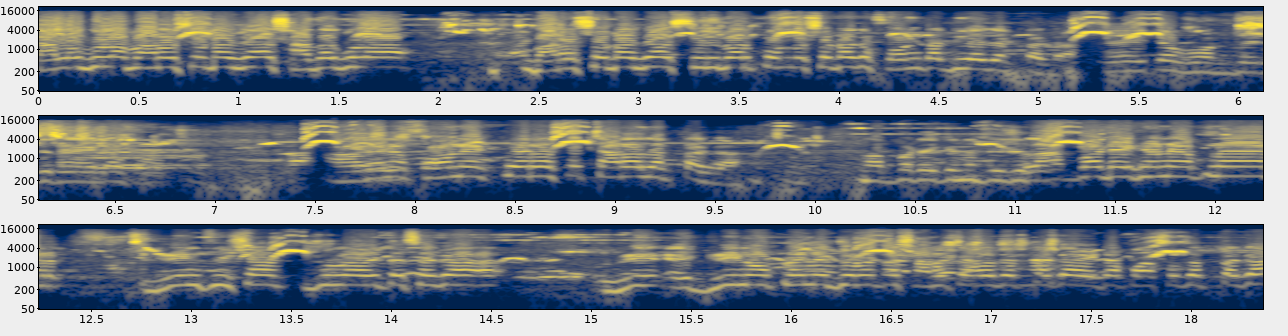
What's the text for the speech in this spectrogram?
কালোগুলা বারোশো টাকা সাদাগুলা বারোশো টাকা সিলভার পনেরোশো টাকা ফোনটা দুই হাজার টাকা। এইটা ফোন হ্যাঁ, এটা ফোন। আর এখানে ফোন এক পেয়ার আছে চার হাজার টাকা। লাভবাট এখানে লাভবাট এখানে আপনার গ্রিন ফিশারগুলো হইতেছে গ্রিন অফলাইনের জোড়াটা সাড়ে চার হাজার টাকা এটা পাঁচ হাজার টাকা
